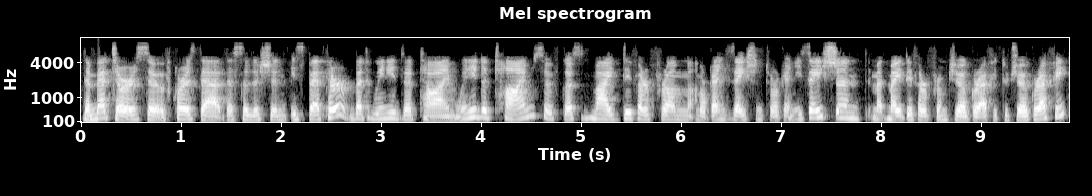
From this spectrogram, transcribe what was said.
the matter. So of course that the solution is better, but we need the time. We need the time. So of course it might differ from organization to organization. It might differ from geography to geography.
